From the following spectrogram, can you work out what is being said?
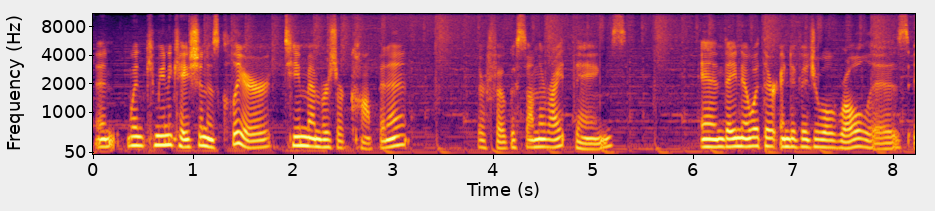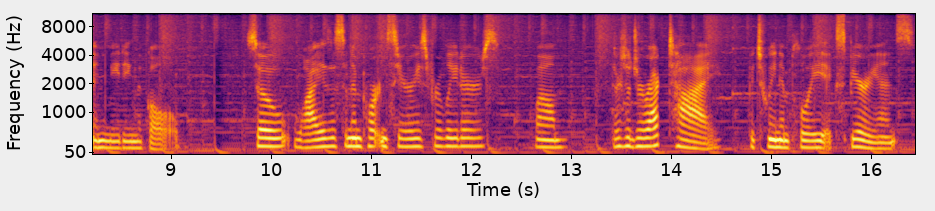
And when communication is clear, team members are confident, they're focused on the right things, and they know what their individual role is in meeting the goal. So, why is this an important series for leaders? Well, there's a direct tie between employee experience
